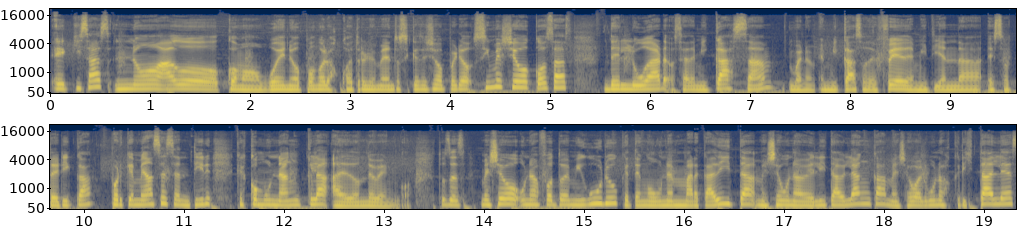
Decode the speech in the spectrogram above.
eh, quizás no hago como, bueno, pongo los cuatro elementos y qué sé yo, pero sí me llevo cosas del lugar, o sea, de mi casa, bueno, en mi caso de fe, de mi tienda esotérica, porque me hace sentir que es como un ancla a de dónde vengo. Entonces, me llevo una foto de mi guru, que tengo una enmarcadita, me llevo una velita blanca, me llevo algunos cristales,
